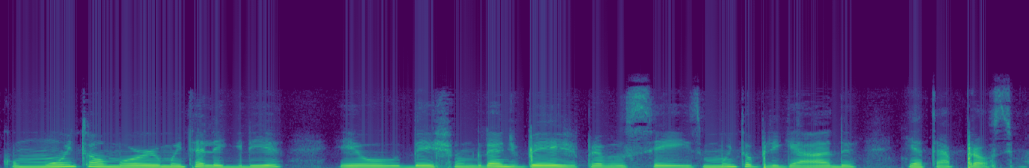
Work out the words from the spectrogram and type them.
Com muito amor, muita alegria eu deixo um grande beijo para vocês, muito obrigada e até a próxima.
